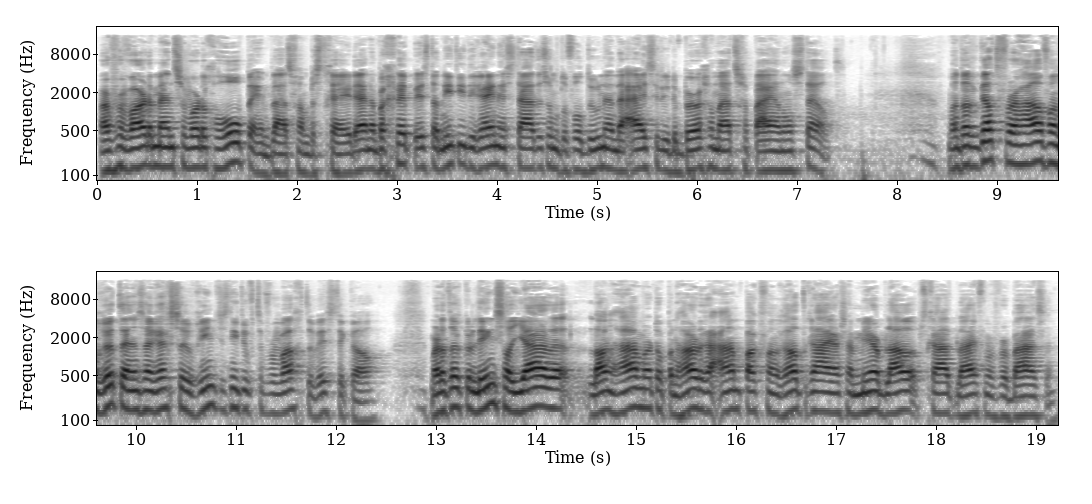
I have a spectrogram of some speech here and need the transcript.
Waar verwarde mensen worden geholpen in plaats van bestreden en er begrip is dat niet iedereen in staat is om te voldoen aan de eisen die de burgermaatschappij aan ons stelt. Want dat ik dat verhaal van Rutte en zijn rechtse vriendjes niet hoef te verwachten, wist ik al. Maar dat ook links al jarenlang hamert op een hardere aanpak van raddraaiers en meer blauw op straat blijft me verbazen.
